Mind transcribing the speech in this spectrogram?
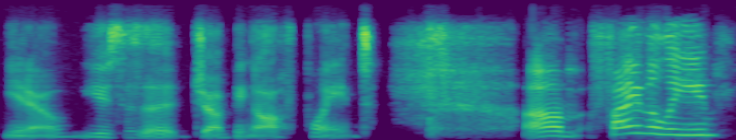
you know, use as a jumping off point. Um, finally,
